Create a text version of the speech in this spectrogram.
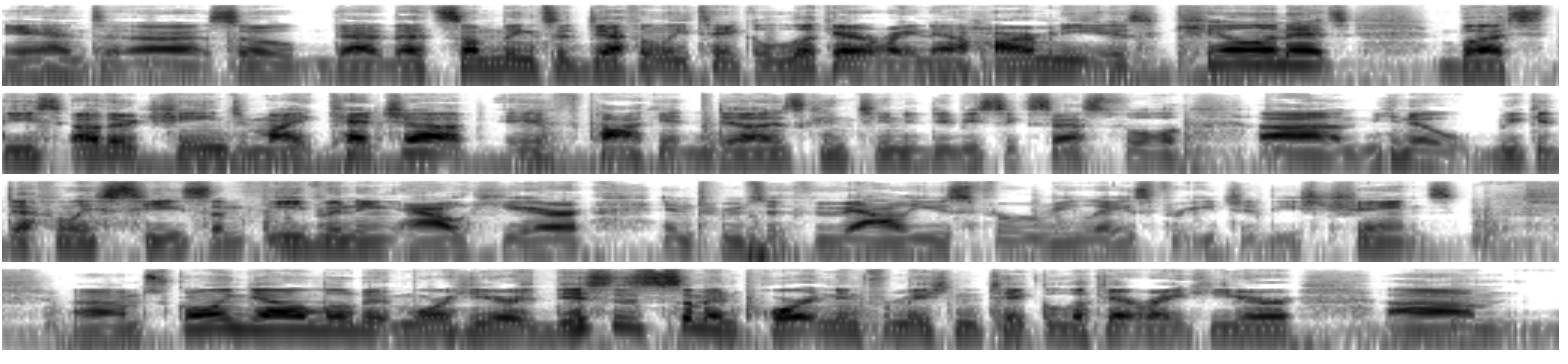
And uh, so that that's something to definitely take a look at right now. Harmony is killing it, but these other chains might catch up if Pocket does continue to be successful. Um, you know, we could definitely see some evening out here in terms of values for relays for each of these chains. Um, scrolling down a little bit more here, this is some important information to take a look at right here. Um,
